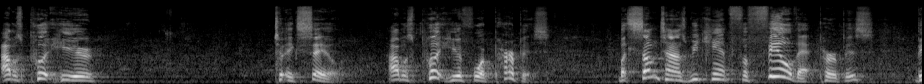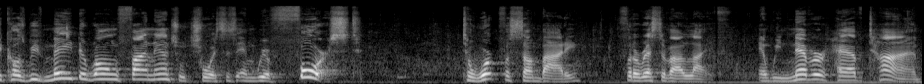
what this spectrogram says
I was put here to excel. I was put here for a purpose. But sometimes we can't fulfill that purpose because we've made the wrong financial choices and we're forced to work for somebody for the rest of our life. And we never have time.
